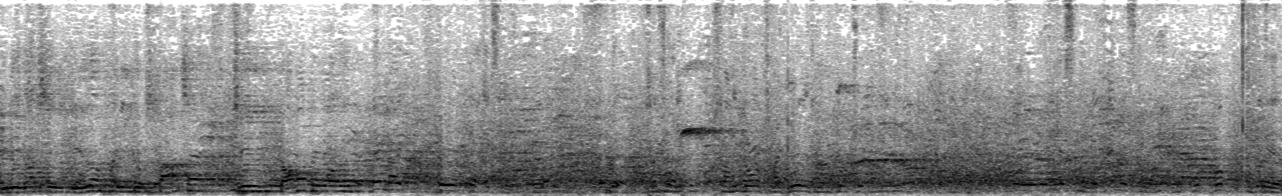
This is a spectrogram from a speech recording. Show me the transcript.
Vi godt se leder fra IK Sparta til dommerbordet. Er. Så får han ikke, lov at trække ud, så han har gjort to gange. Næsten, næsten. Hop, og så det.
